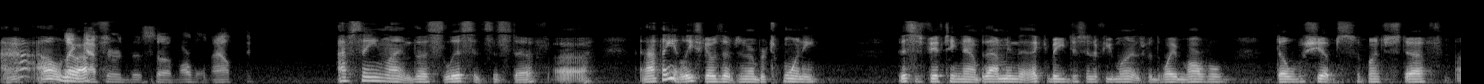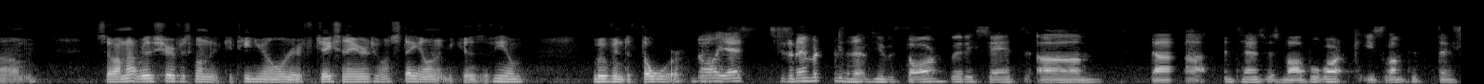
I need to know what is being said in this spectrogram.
I, I don't Like know. I've- after this uh, Marvel now. Thing? I've seen like the solicits and stuff, uh, and I think at least goes up to number twenty. This is fifteen now, but I mean that, that could be just in a few months with the way Marvel double ships a bunch of stuff. Um, so I'm not really sure if it's going to continue on or if Jason Aaron's going to stay on it because of him moving to Thor. No, yes, because I remember reading an interview with Thor where he said um, that uh, in terms of his Marvel work, he's limited things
